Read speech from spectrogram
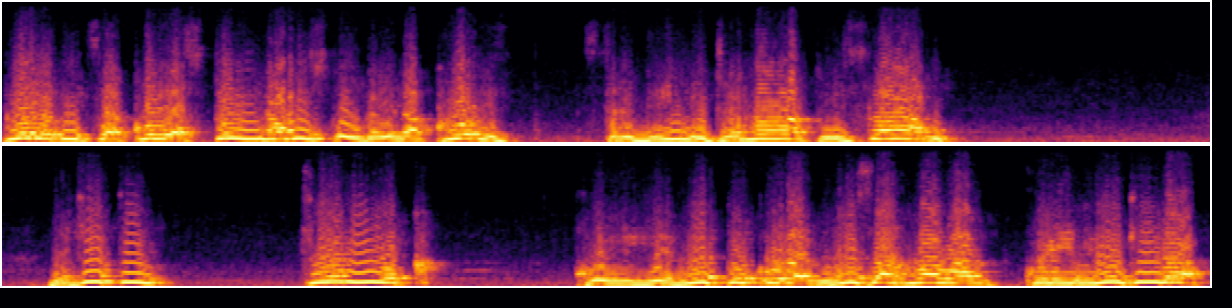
porodica koja stoji na usluga i na korist sredini, džematu, islamu. Međutim, čovjek koji je nepokoran, nezahvalan, koji negira,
